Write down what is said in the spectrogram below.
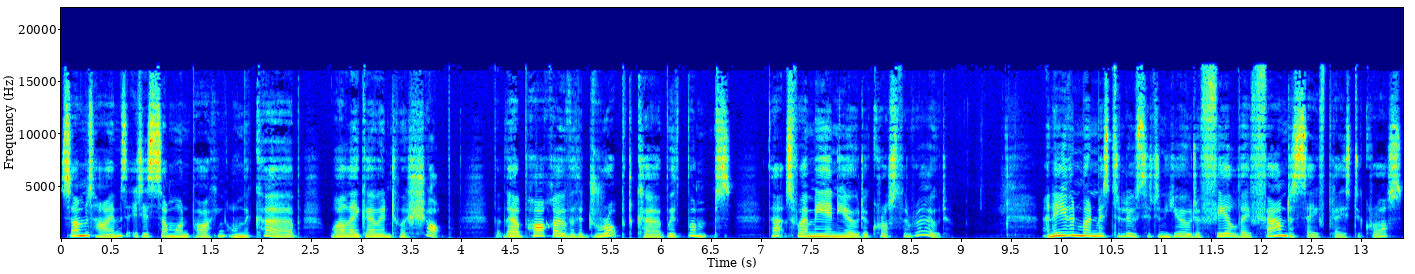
Sometimes it is someone parking on the curb while they go into a shop, but they'll park over the dropped curb with bumps. That's where me and Yoda cross the road. And even when Mr. Lucet and Yoda feel they've found a safe place to cross,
